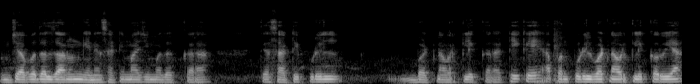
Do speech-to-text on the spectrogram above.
तुमच्याबद्दल जाणून घेण्यासाठी माझी मदत करा. त्यासाठी पुढील बटनावर क्लिक करा. ठीक आहे. आपण पुढील बटनावर क्लिक करूया.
